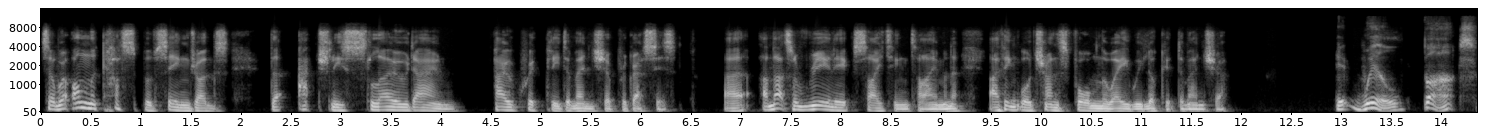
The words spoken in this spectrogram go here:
So we're on the cusp of seeing drugs that actually slow down how quickly dementia progresses. Uh, and that's a really exciting time. And I think will transform the way we look at dementia. It will, but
